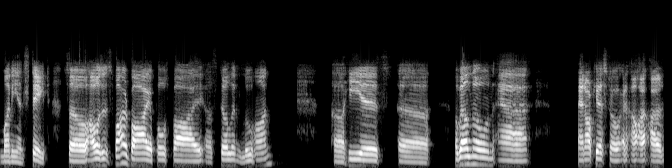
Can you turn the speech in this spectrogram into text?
money and state. So I was inspired by a post by uh, Sterlin Lujan. Uh, he is uh, a well-known uh, anarchist or I, I,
